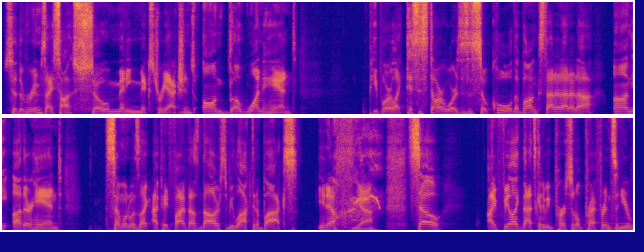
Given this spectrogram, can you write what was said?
So the rooms, I saw so many mixed reactions. On the one hand, people are like, "This is Star Wars. This is so cool. The bunks, da da da da da." On the other hand, someone was like, "I paid five thousand dollars to be locked in a box." You know. Yeah. So I feel like that's going to be personal preference, and you're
